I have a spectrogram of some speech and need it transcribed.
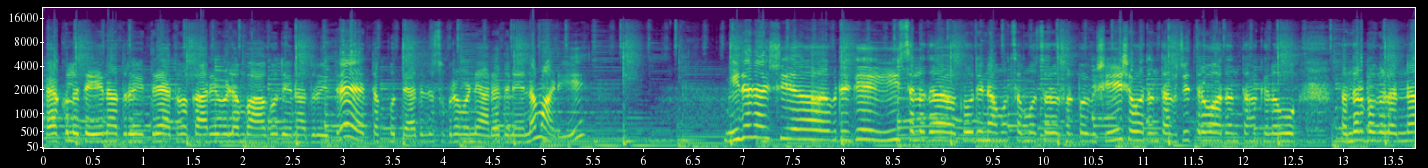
ವ್ಯಾಕುಲತೆ ಏನಾದರೂ ಇದ್ದರೆ ಅಥವಾ ಕಾರ್ಯ ವಿಳಂಬ ಆಗೋದೇನಾದರೂ ಇದ್ದರೆ ತಪ್ಪುತ್ತೆ. ಅದರಿಂದ ಸುಬ್ರಹ್ಮಣ್ಯ ಆರಾಧನೆಯನ್ನು ಮಾಡಿ. ಮೀನರಾಶಿಯವರಿಗೆ ಈ ಸಲದ ಕ್ರೋಧಿನಾಮ ಸಂವತ್ಸರ ಸ್ವಲ್ಪ ವಿಶೇಷವಾದಂತಹ, ವಿಚಿತ್ರವಾದಂತಹ ಕೆಲವು ಸಂದರ್ಭಗಳನ್ನು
